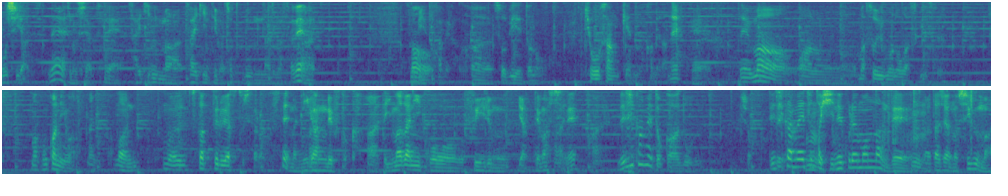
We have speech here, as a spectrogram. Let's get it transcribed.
ロシアですよね。ロシアですね。最近まあ最近っていうかちょっとブームになりましたね、はい。ソビエトカメラ、はい、ソビエトの共産圏のカメラね。えでまああの、まあ、そういうものが好きですね。まあ他には何か？えまあまあ、使ってるやつとしたらですね、まあ、二眼レフとか。はい。いま、未だにこうフィルムやってますしね、はい。デジカメとかはどうでしょう？デジカメちょっとうん。ひねくれもんなんで、うん。私あのシグマを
